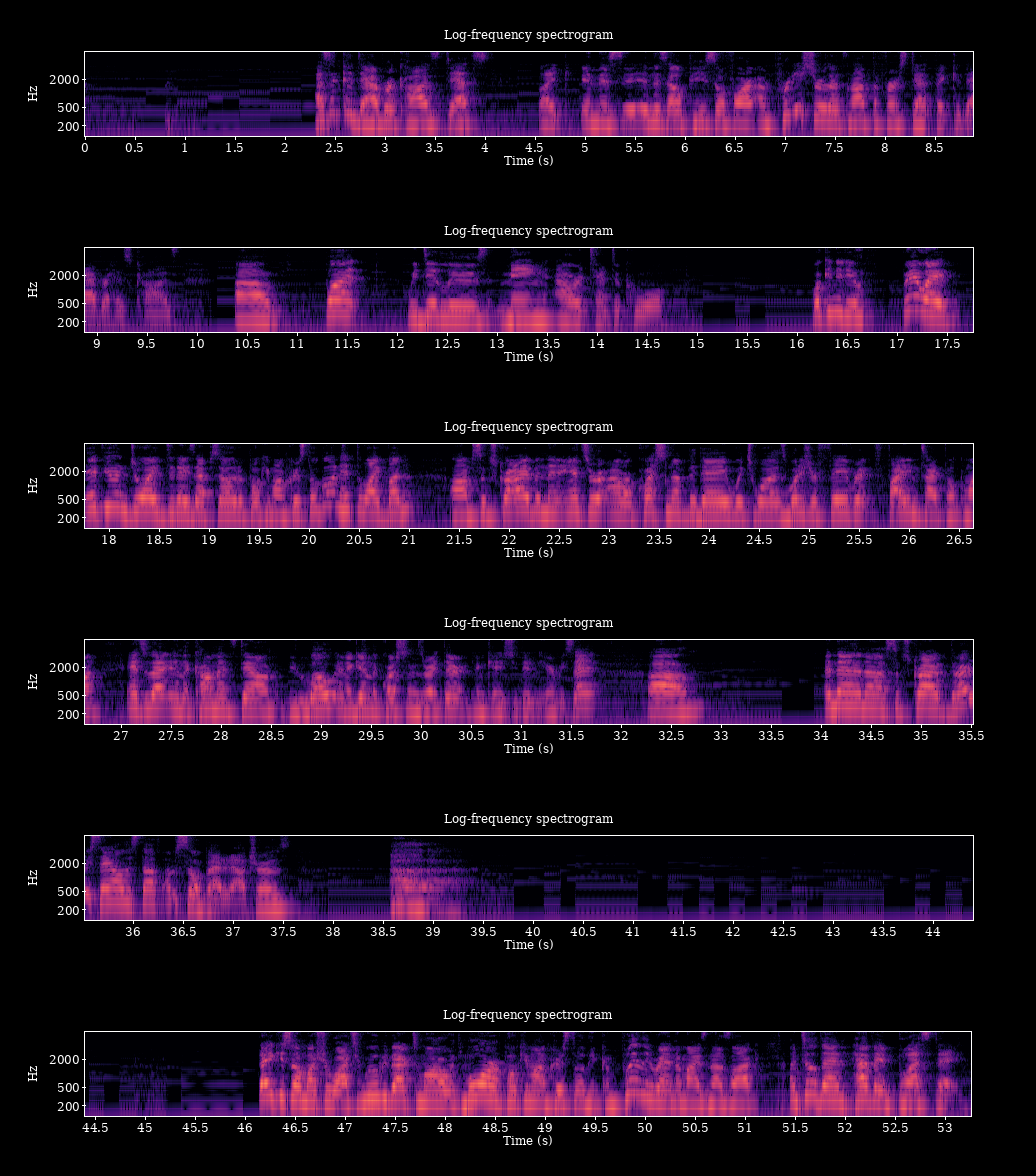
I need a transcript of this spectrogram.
Hasn't Kadabra caused deaths like in this in this LP so far? I'm pretty sure that's not the first death that Kadabra has caused. Um, but we did lose Ming, our Tentacool. What can you do? But anyway, if you enjoyed today's episode of Pokemon Crystal, go and hit the like button. Um, subscribe and then answer our question of the day, which was what is your favorite fighting type Pokemon? Answer that in the comments down below. And again, the question is right there in case you didn't hear me say it. Um, and then uh, subscribe. Did I already say all this stuff? I'm so bad at outros. Thank you so much for watching. We'll be back tomorrow with more Pokemon Crystal, the completely randomized Nuzlocke. Until then, have a blessed day.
